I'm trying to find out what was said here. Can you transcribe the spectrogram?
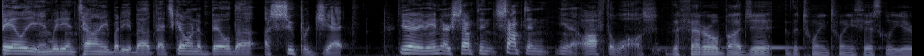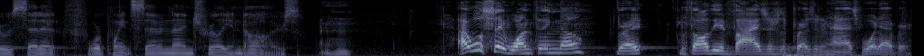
billion we didn't tell anybody about. That's going to build a, a super jet. You know what I mean? Or something something, you know, off the walls. the federal budget. The 2020 fiscal year was set at 4.79 trillion dollars. Mm-hmm. I will say one thing though, right? With all the advisors the president has, whatever.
